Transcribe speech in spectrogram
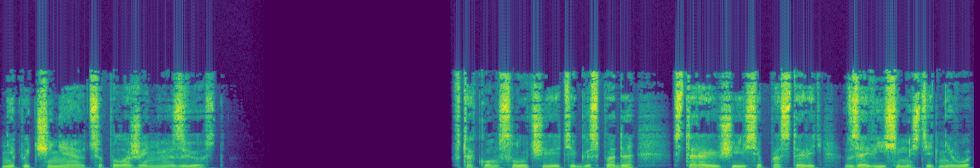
не подчиняются положению звезд. В таком случае эти господа, старающиеся поставить в зависимость от него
